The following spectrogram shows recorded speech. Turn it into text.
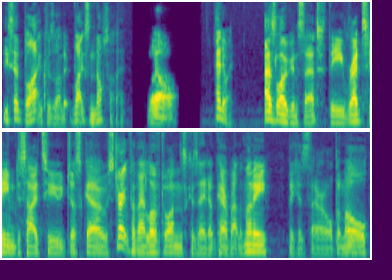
You said black was on it. Black's not on it. Well, Anyway, as Logan said, the red team decide to just go straight for their loved ones because they don't care about the money because they're all the mole,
